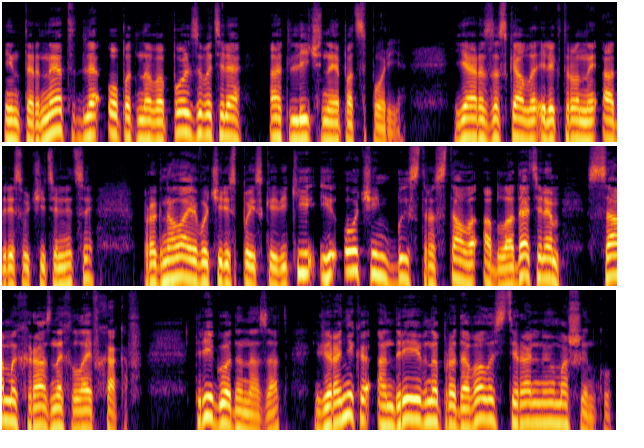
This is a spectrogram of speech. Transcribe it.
Интернет для опытного пользователя — отличное подспорье. Я разыскала электронный адрес учительницы, прогнала его через поисковики и очень быстро стала обладателем самых разных лайфхаков — Три года назад Вероника Андреевна продавала стиральную машинку.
